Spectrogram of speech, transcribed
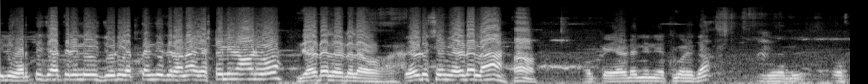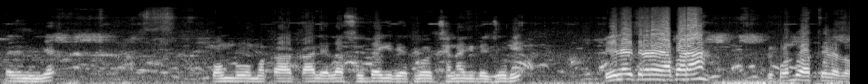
ಇಲ್ಲಿ ವರ್ತಿ ಜಾತ್ರೆಯಲ್ಲಿ ಜೋಡಿ ಎತ್ತು ತಂದಿದ್ದೀರಣ್ಣ ಎಷ್ಟಲ್ಲಿ ನಾವು ನೀವು? ಎರಡಲ್ಲ ಎರಡಲ್ಲ. ಎರಡು ಸೇಮ್ ಎರಡಲ್ಲ? ಹಾ. ಓಕೆ ಎರಡಲ್ಲಿ ಎತ್ತುಗಳಿದ ಇದರಲ್ಲಿ ಹೋಗ್ತಾ ಇದೆ ನಿಮಗೆ. ಕೊಂಬು ಮಕ ಕಾಲೆಲ್ಲ ಎಲ್ಲ ಸುದ್ದಾಗಿದೆ ಎತ್ತುಗಳು ಚೆನ್ನಾಗಿದೆ ಜೋಡಿ. ಏನು ಹೇಳ್ತೀರಣ್ಣ ವ್ಯಾಪಾರ? ಒಂದು ಹತ್ತು ಹೇಳೋದು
